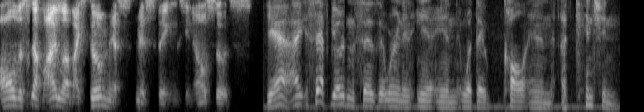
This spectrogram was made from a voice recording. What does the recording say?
all the stuff I love, I still miss miss things, you know. So it's Yeah, I, Seth Godin says that we're in, an, in in what they call an attention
